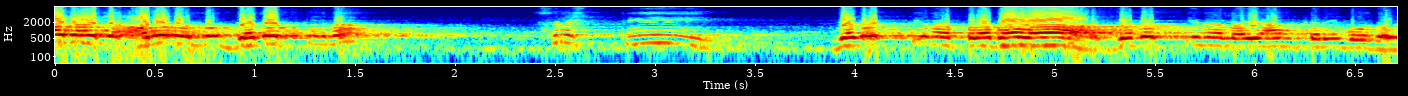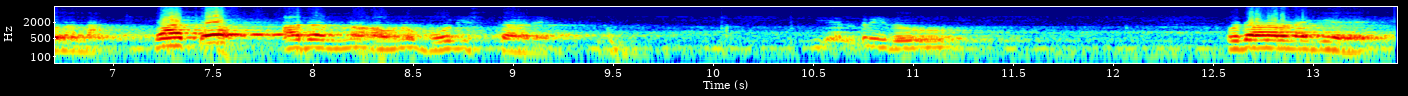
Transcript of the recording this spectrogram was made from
ಹಾಗಾಗಿ ಅವನನ್ನು ಜಗತ್ತಿನ ಸೃಷ್ಟಿ, ಜಗತ್ತಿನ ಪ್ರಭಾವ, ಜಗತ್ತಿನ ಲಯ ಅಂತ ಕರಿಬಹುದು ಅವನನ್ನ. ಯಾಕೆ? ಅದನ್ನು ಅವನು ಭೋಗಿಸ್ತಾರೆ. ಏನ್ರಿ ಇದು? ಉದಾಹರಣೆಗೆ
